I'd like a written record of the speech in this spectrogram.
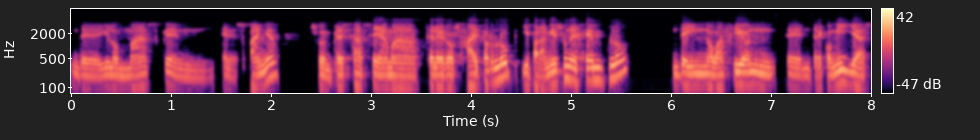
de Elon Musk en, en España. Su empresa se llama Celeros Hyperloop y para mí es un ejemplo de innovación, entre comillas,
